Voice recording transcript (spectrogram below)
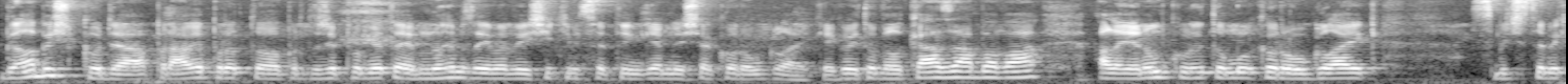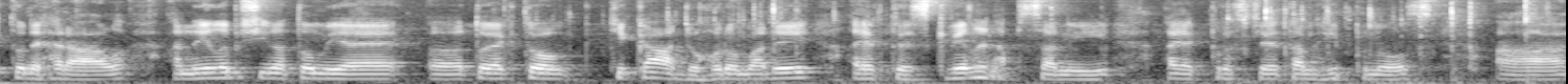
byla by škoda právě proto, protože pro mě to je mnohem zajímavější tím settingem než jako roguelike. Jako je to velká zábava, ale jenom kvůli tomu jako roguelike smyčce bych to nehrál a nejlepší na tom je eh, to, jak to tiká dohromady a jak to je skvěle napsaný a jak prostě je tam hypnos a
